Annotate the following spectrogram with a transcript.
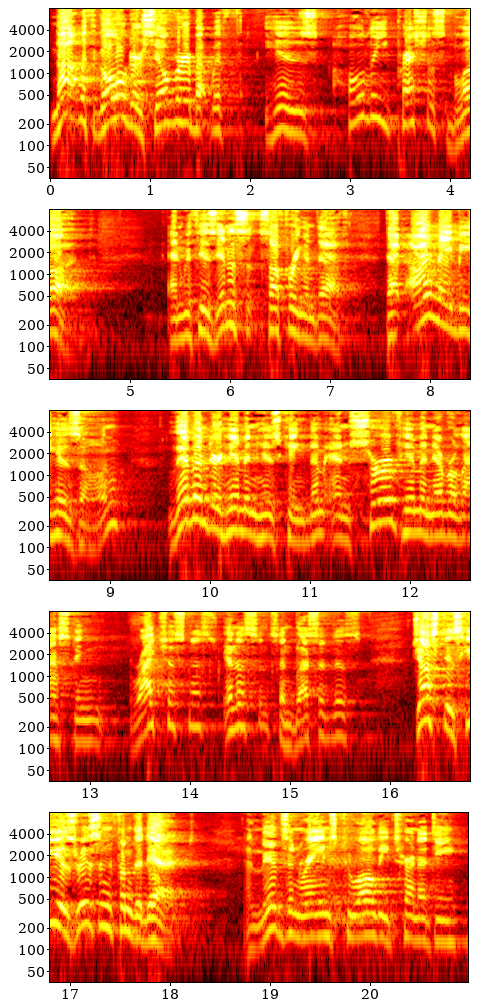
not with gold or silver, but with his holy, precious blood, and with his innocent suffering and death, that I may be his own, live under him in his kingdom, and serve him in everlasting righteousness, innocence, and blessedness, just as he is risen from the dead and lives and reigns to all eternity.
